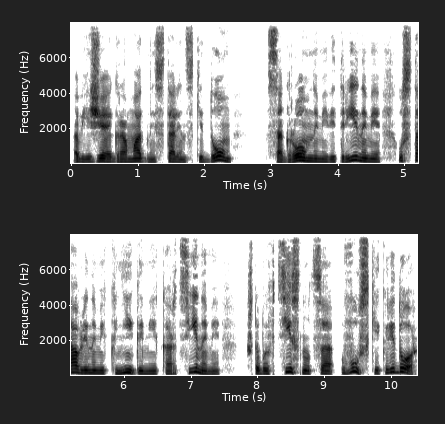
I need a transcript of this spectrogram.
объезжая громадный сталинский дом с огромными витринами, уставленными книгами и картинами, чтобы втиснуться в узкий коридор,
